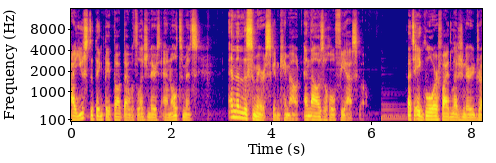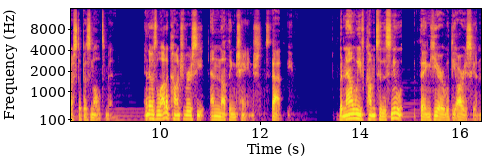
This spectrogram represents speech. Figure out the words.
I used to think they thought that with legendaries and ultimates. And then the Samira skin came out, and that was a whole fiasco. That's a glorified legendary dressed up as an ultimate. And there was a lot of controversy, and nothing changed, sadly. But now we've come to this new thing here with the Ahri skin.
